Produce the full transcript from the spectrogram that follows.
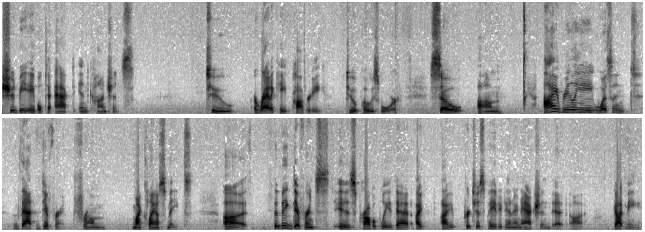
should be able to act in conscience to eradicate poverty, to oppose war. So um, I really wasn't that different from my classmates. Uh, the big difference is probably that I, I participated in an action that uh, got me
